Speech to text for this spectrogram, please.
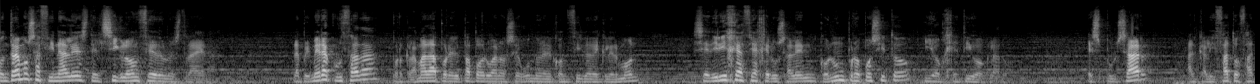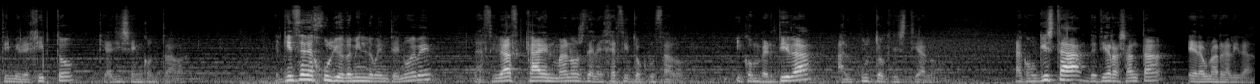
Encontramos a finales del siglo XI de nuestra era. La primera cruzada, proclamada por el Papa Urbano II en el Concilio de Clermont, se dirige hacia Jerusalén con un propósito y objetivo claro: expulsar al califato fatimí de Egipto que allí se encontraba. El 15 de julio de 1099, la ciudad cae en manos del ejército cruzado y convertida al culto cristiano. La conquista de Tierra Santa era una realidad.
